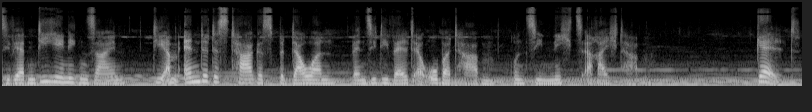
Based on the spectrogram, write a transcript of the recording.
Sie werden diejenigen sein, die am Ende des Tages bedauern, wenn sie die Welt erobert haben und sie nichts erreicht haben. Geld.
